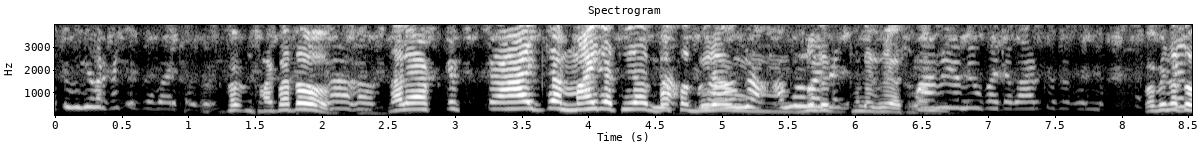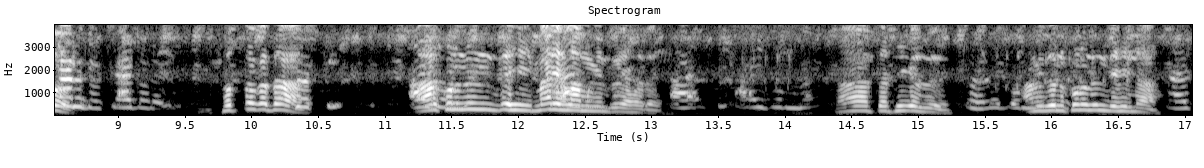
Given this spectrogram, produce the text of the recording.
তুমি যেবার থাকবে তোমার থাকবে তো? কাইটা মাইরা তুই বস্তা ধুইরা না, না, আমি নদী ওই- ফেলে ধুয়ে আসব আমি। আমি আমি উপায় আর কথা বলব কবি না তো। সত্য কথা? আর কোনোদিন দেখি মারি হলাম কিন্তু আচ্ছা ঠিক আছে। আমি যেন কোনোদিন দেখি না। আর-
